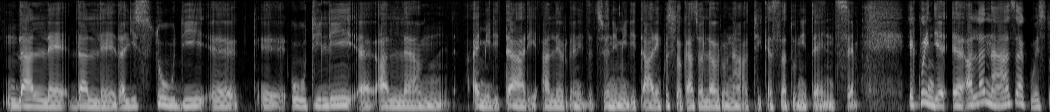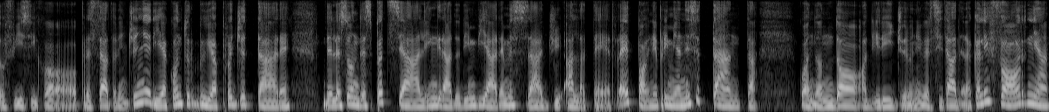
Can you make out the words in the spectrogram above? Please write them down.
dalle, dalle, dagli studi eh, eh, utili eh, al, um, ai militari, alle organizzazioni militari, in questo caso all'aeronautica statunitense. E quindi eh, alla NASA questo fisico prestato all'ingegneria contribuì a progettare delle sonde spaziali in grado di inviare messaggi alla Terra e poi nei primi anni 70 quando andò a dirigere l'Università della California,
